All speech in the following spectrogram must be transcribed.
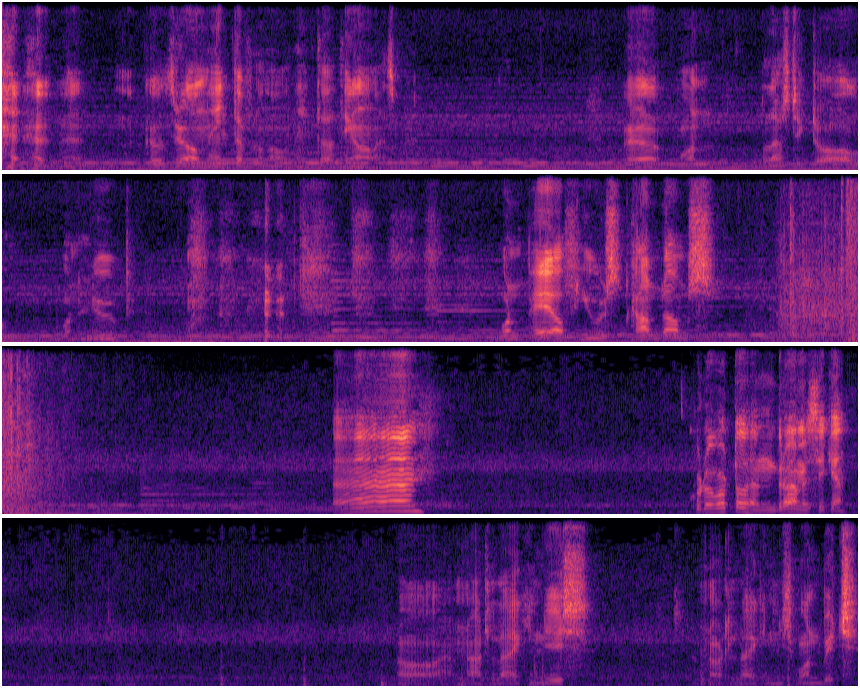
Hva tror du han hentet for noe? Han hentet tingene hans Well, one plastic doll, one loop, one pair of used condoms. Um, hvor det ble av den bra? Oh, I'm not liking this. I'm not liking this one bit.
